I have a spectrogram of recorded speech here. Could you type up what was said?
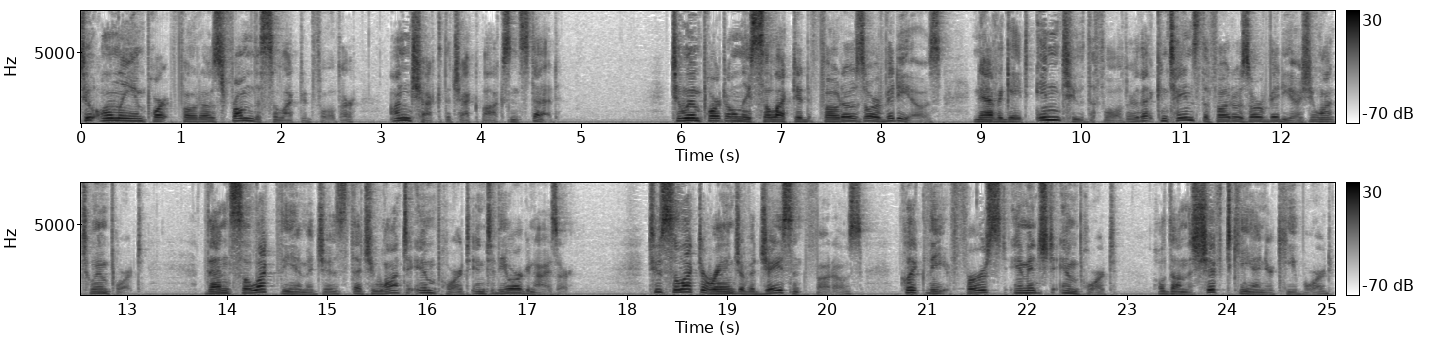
To only import photos from the selected folder, uncheck the checkbox instead. To import only selected photos or videos, navigate into the folder that contains the photos or videos you want to import. Then select the images that you want to import into the organizer. To select a range of adjacent photos, click the first image to import, hold down the Shift key on your keyboard,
